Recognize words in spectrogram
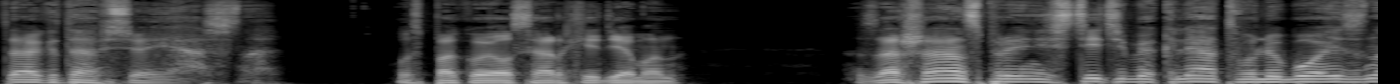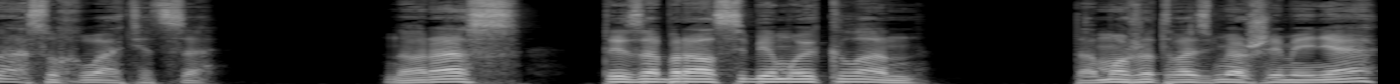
«Тогда все ясно», — успокоился архидемон. «За шанс принести тебе клятву любой из нас ухватится. Но раз ты забрал себе мой клан, то, может, возьмешь и меня?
